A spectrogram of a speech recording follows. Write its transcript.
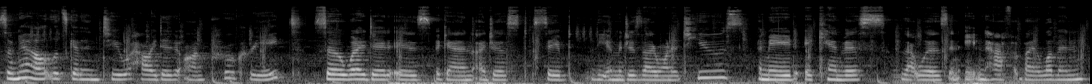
So now let's get into how I did it on Procreate. So what I did is, again, I just saved the images that I wanted to use. I made a canvas that was an 8.5 by 11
